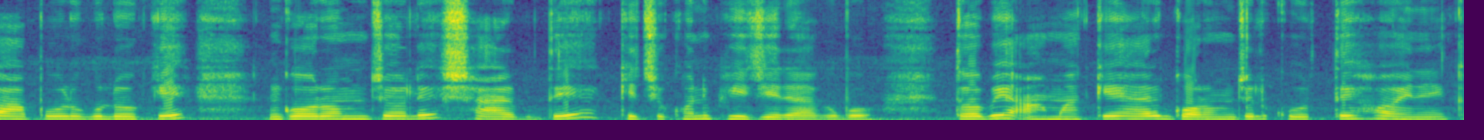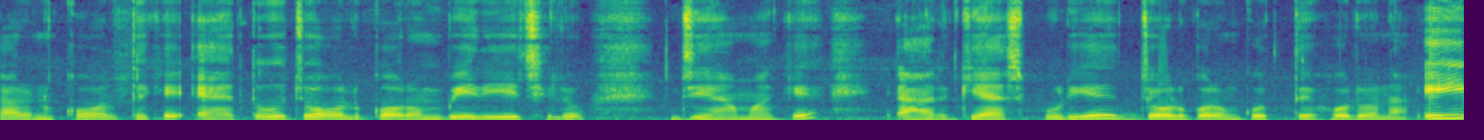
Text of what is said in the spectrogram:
কাপড়গুলোকে গরম জলে সার্ফ দিয়ে কিছুক্ষণ ভিজিয়ে রাখব। তবে আমাকে আর গরম জল করতে হয়নি, কারণ কল থেকে এত জল গরম বেরিয়েছিল যে আমাকে আর গ্যাস পুড়িয়ে জল গরম করতে হলো না। এই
